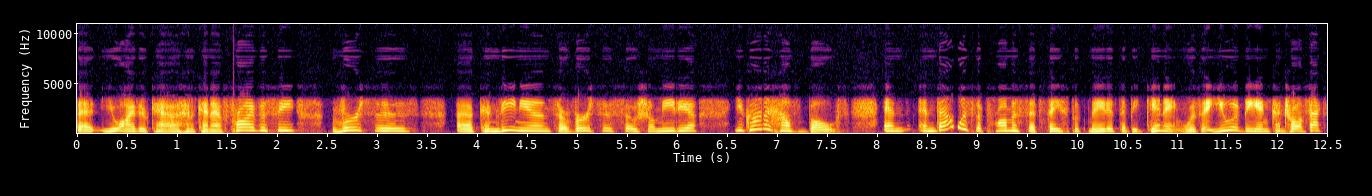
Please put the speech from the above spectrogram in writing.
that you either can can have privacy versus uh, convenience or versus social media. You got to have both, and and that was the promise that Facebook made at the beginning was that you would be in control. In fact,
